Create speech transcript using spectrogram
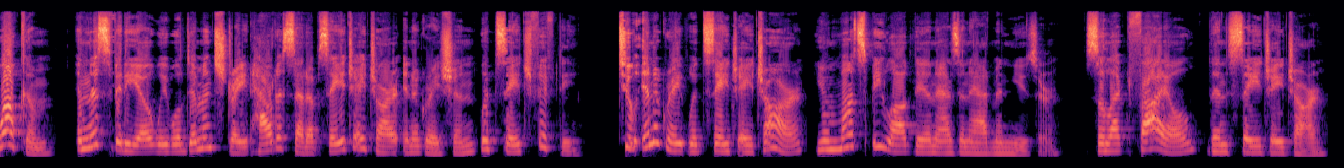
Welcome! In this video, we will demonstrate how to set up Sage HR integration with Sage 50. To integrate with Sage HR, you must be logged in as an admin user. Select File, then Sage HR.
